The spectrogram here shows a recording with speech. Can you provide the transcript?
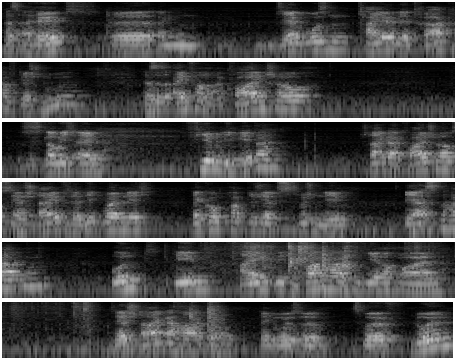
das erhält äh, einen sehr großen Teil der Tragkraft der Schnur. Das ist einfach ein Aquarienschlauch. Das ist, glaube ich, ein 4 mm starker Aquarienschlauch, sehr steif, sehr dickwandig. Der kommt praktisch jetzt zwischen dem ersten Haken und dem eigentlichen Fanghaken. Hier nochmal ein sehr starker Haken der Größe 12,0.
